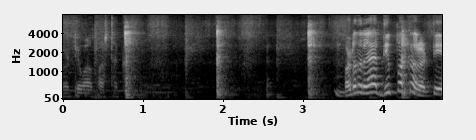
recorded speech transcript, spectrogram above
ರೊಟ್ಟಿ ಭಾಳ ಫಾಸ್ಟ್ ಹಾಕ ಬಡದ್ರೆ ದಿಪ್ಪ ರೊಟ್ಟಿ.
